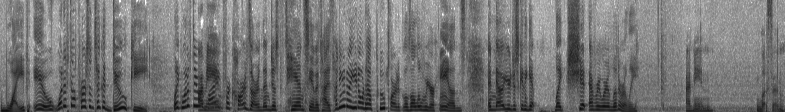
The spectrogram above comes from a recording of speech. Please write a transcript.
wipe. Ew. What if that person took a dookie? Like, what if they were I mean- vying for and then just hand sanitized? How do you know you don't have poo particles all over your hands? And now you're just going to get like shit everywhere, literally. I mean, listen.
